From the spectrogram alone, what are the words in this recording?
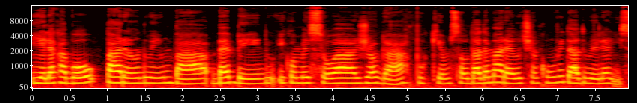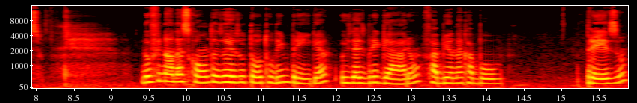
e ele acabou parando em um bar, bebendo e começou a jogar porque um soldado amarelo tinha convidado ele a isso. No final das contas, resultou tudo em briga. Os dois brigaram. Fabiano acabou preso,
